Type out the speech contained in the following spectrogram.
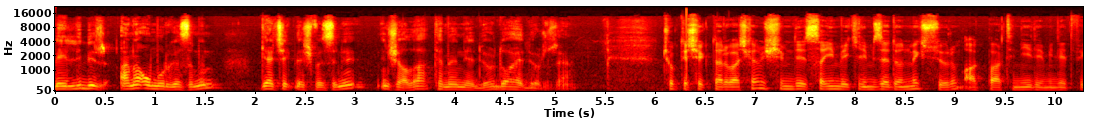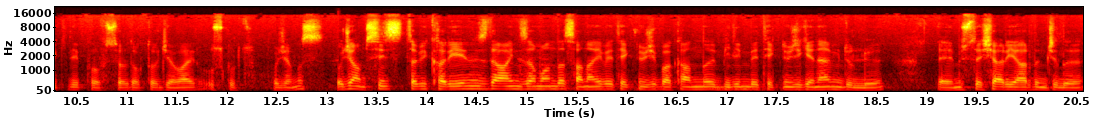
belli bir ana omurgasının gerçekleşmesini inşallah temenni ediyor, dua ediyoruz yani. Çok teşekkürler başkanım. Şimdi sayın vekilimize dönmek istiyorum. AK Parti Niğde Milletvekili Profesör Doktor Cevahir Uskurt hocamız. Hocam siz tabii kariyerinizde aynı zamanda Sanayi ve Teknoloji Bakanlığı, Bilim ve Teknoloji Genel Müdürlüğü, e, Müsteşar Yardımcılığı,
